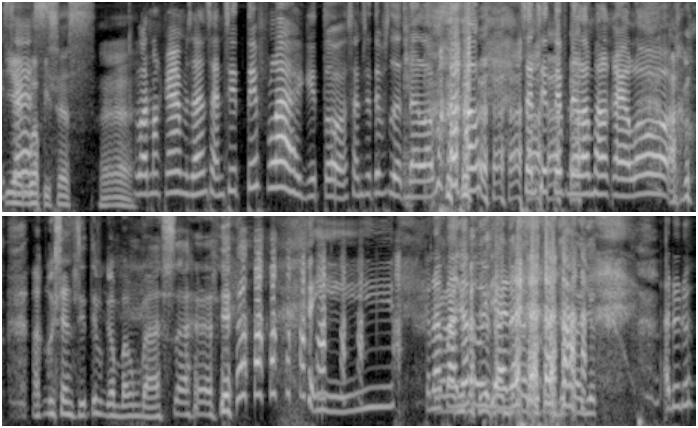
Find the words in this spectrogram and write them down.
Iya, gua Pisces. Heeh. lo anaknya misalnya sensitif lah gitu sensitif dalam hal sensitif dalam hal kayak lo Aku aku sensitif gampang basah. Ih, kenapa Ya, agak lanjut, kehujanan? lanjut, lanjut, lanjut, lanjut. Aduh, duh.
